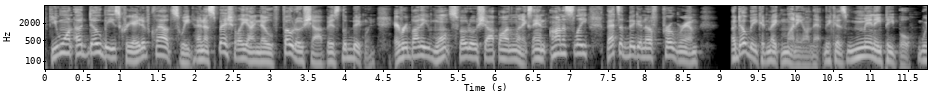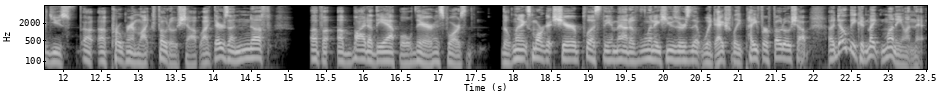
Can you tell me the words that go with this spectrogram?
If you want Adobe's Creative Cloud Suite, and especially I know Photoshop is the big one. Everybody wants Photoshop on Linux. And honestly, that's a big enough program Adobe could make money on that because many people would use a, a program like Photoshop. Like there's enough of a, a, bite of the apple there as far as the Linux market share plus the amount of Linux users that would actually pay for Photoshop, Adobe could make money on that.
